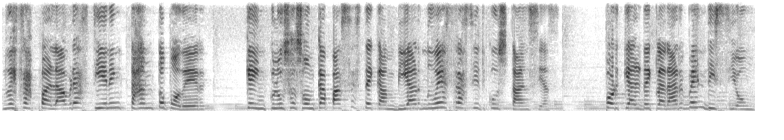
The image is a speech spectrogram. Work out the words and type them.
Nuestras palabras tienen tanto poder que incluso son capaces de cambiar nuestras circunstancias, porque al declarar bendición,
